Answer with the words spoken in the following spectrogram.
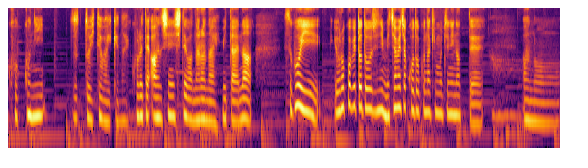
ここにずっといてはいけない。これで安心してはならないみたいなすごい喜びと同時にめちゃめちゃ孤独な気持ちになってああの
